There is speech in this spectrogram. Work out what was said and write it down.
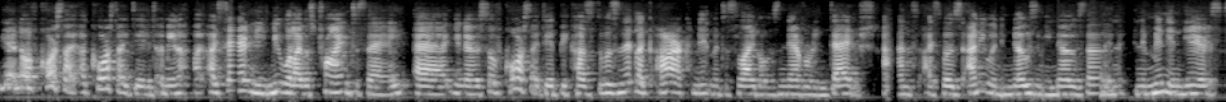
Yeah, no, of course I, of course I did. I mean, I, I certainly knew what I was trying to say, uh, you know. So of course I did because there was like our commitment to Sligo was never in doubt, and I suppose anyone who knows me knows that in, in a million years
